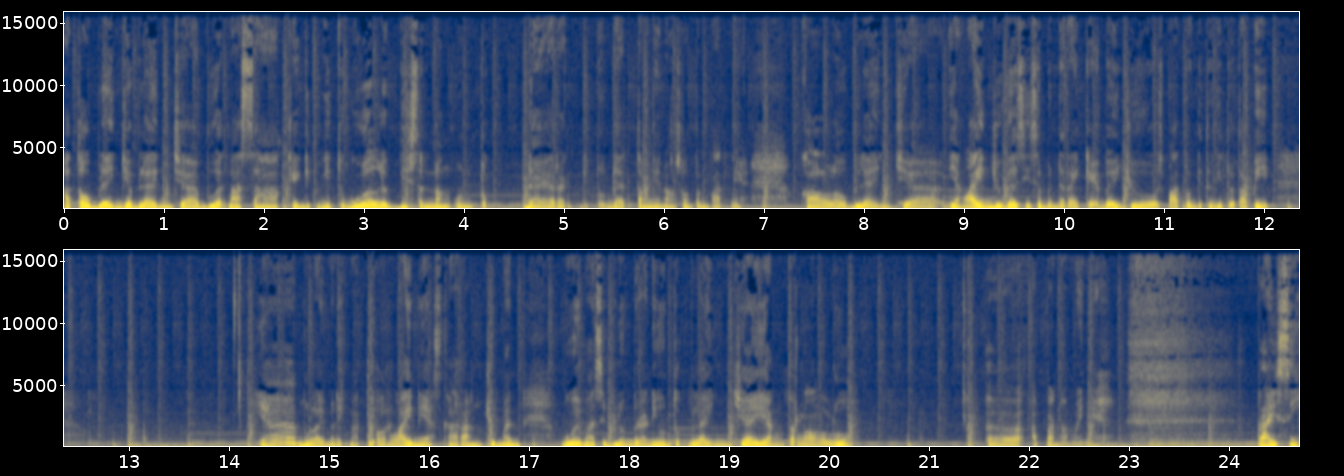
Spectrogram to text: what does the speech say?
atau belanja belanja buat masak kayak gitu gitu gue lebih seneng untuk direct gitu datangin langsung tempatnya. Kalau belanja yang lain juga sih sebenarnya kayak baju sepatu gitu gitu tapi ya mulai menikmati online ya sekarang. Cuman gue masih belum berani untuk belanja yang terlalu uh, apa namanya pricey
